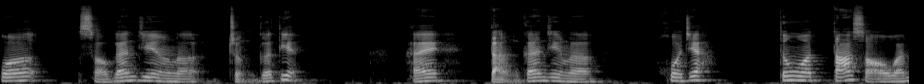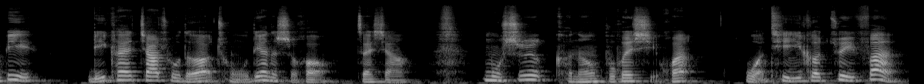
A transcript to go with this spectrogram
我扫干净了整个店，还。掸干净了货架。等我打扫完毕，离开加处德宠物店的时候，在想，牧师可能不会喜欢我替一个罪犯、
